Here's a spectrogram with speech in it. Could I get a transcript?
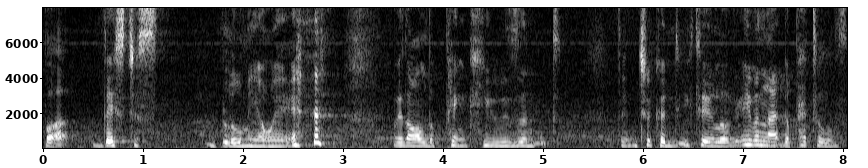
But this just blew me away with all the pink hues and the intricate detail of even like the petals.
